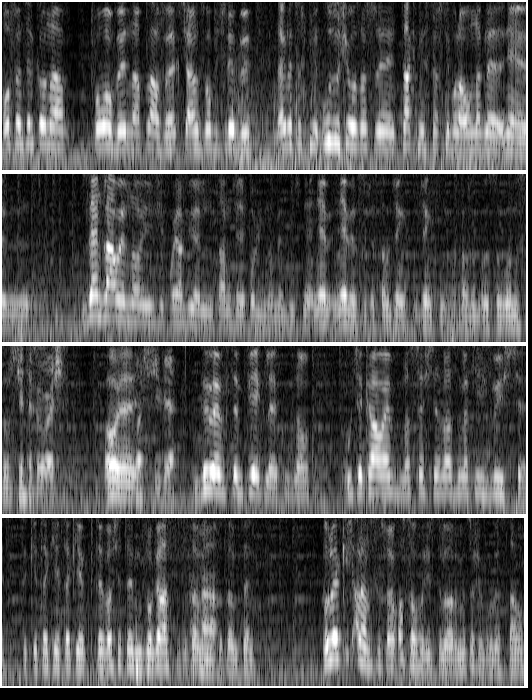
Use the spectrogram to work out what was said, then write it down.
Poszłem tylko na połowy, na plażę, chciałem złowić ryby. Nagle coś mnie udusiło, znaczy tak mnie strasznie bolało, nagle, nie wiem, zemdlałem, no i się pojawiłem tam, gdzie nie powinno mnie być. Nie, nie, nie wiem co się stało, dzięki, dzięki, naprawdę, bo jestem głodny strasznie. Gdzie ty byłeś Ojej, właściwie? byłem w tym piekle, kurna, uciekałem, na szczęście znalazłem jakieś wyjście. Takie, takie, takie, te właśnie te różowiasty, co tam, Aha. co tam ten. W ogóle jakiś alarm słyszałem, o co chodzi z tym alarmem, co się w ogóle stało?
